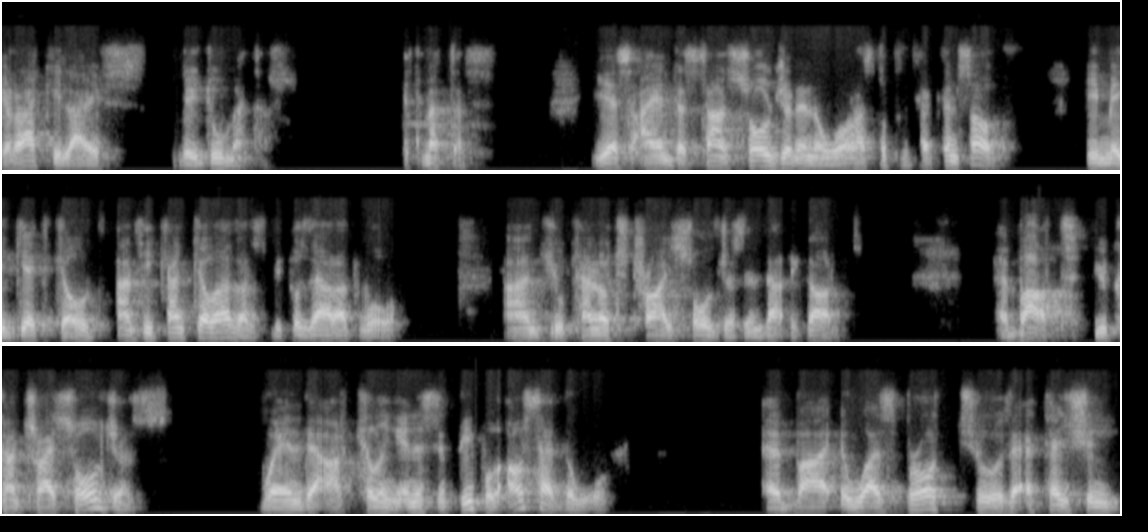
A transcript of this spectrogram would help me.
Iraqi lives, they do matter. It matters. Yes, I understand soldier in a war has to protect himself. He may get killed and he can kill others because they are at war. And you cannot try soldiers in that regard. But you can try soldiers when they are killing innocent people outside the war. Uh, but it was brought to the attention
